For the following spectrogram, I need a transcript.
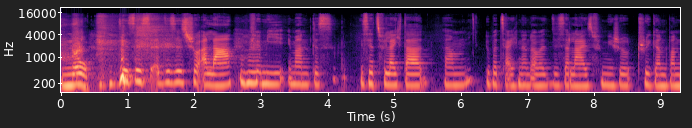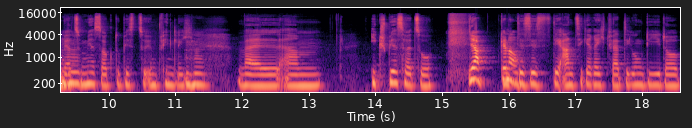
No. Das ist, das ist schon allein Mhm. für mich. Ich meine, das ist jetzt vielleicht da ähm, überzeichnend, aber das allein ist für mich schon triggernd, wenn Mhm. wer zu mir sagt, du bist zu empfindlich. Weil ähm, ich spüre es halt so. Ja, genau. Und das ist die einzige Rechtfertigung, die ich da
